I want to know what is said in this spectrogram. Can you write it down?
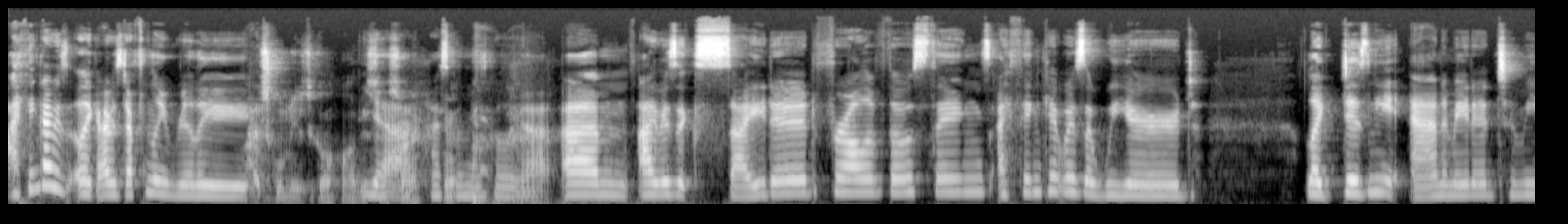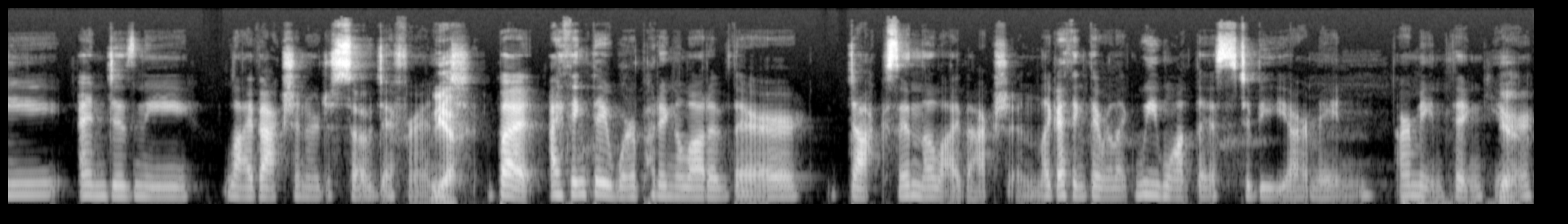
I think I was like I was definitely really High School Musical? Obviously, yeah, sorry. High School Musical. Yeah. Um, I was excited for all of those things. I think it was a weird, like Disney animated to me and Disney live action are just so different. Yeah. But I think they were putting a lot of their ducks in the live action. Like I think they were like, we want this to be our main our main thing here.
